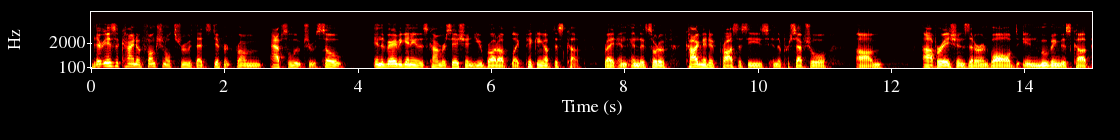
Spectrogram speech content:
there is a kind of functional truth that's different from absolute truth. So, in the very beginning of this conversation, you brought up like picking up this cup, right? And and the sort of cognitive processes and the perceptual um, operations that are involved in moving this cup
